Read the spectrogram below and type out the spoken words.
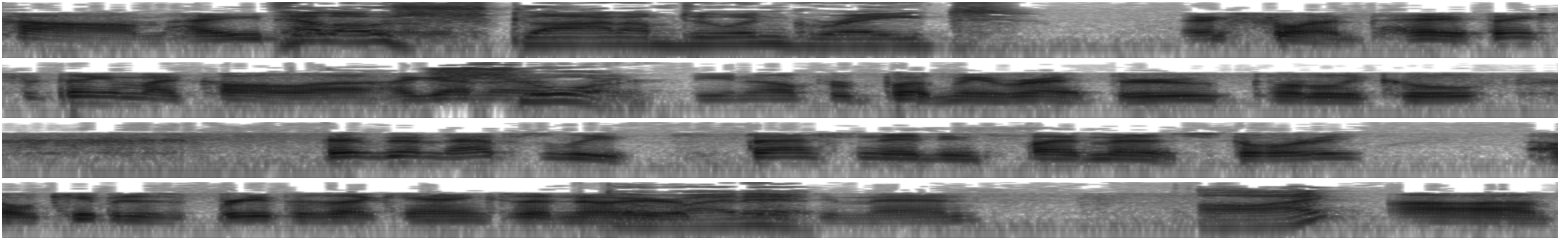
Tom. How you doing? Hello, brother? Scott. I'm doing great. Excellent. Hey, thanks for taking my call. Uh, I got Sure. thank Dino for putting me right through. Totally cool. I've got an absolutely fascinating five-minute story. I'll keep it as brief as I can because I know Go you're right a in. busy man. All right. Um,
